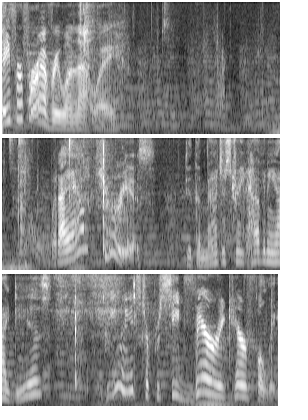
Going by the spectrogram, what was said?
safer for everyone that way. But I am curious. Did the magistrate have any ideas? He needs to proceed very carefully.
